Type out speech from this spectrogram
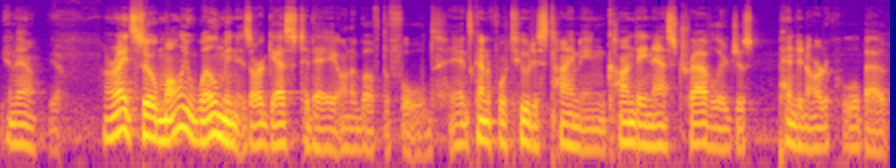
Yeah. Yeah. All right, so Molly Wellmann is our guest today on Above the Fold, and it's kind of fortuitous timing. Condé Nast Traveler just penned an article about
